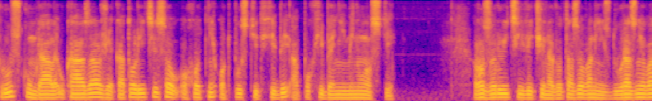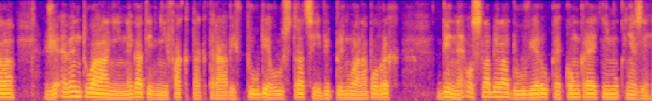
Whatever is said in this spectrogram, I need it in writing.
Průzkum dále ukázal, že katolíci jsou ochotni odpustit chyby a pochybení minulosti. Rozhodující většina dotazovaných zdůrazňovala, že eventuální negativní fakta, která by v průběhu lustrací vyplynula na povrch, by neoslabila důvěru ke konkrétnímu knězi.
